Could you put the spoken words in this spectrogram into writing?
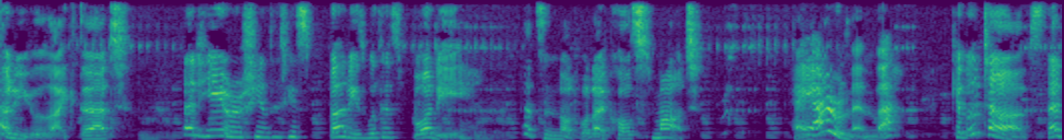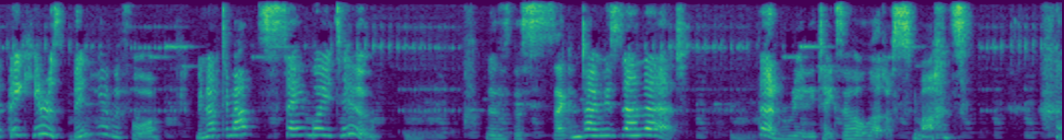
How do you like that? That hero shields his buddies with his body. That's not what I call smart. Hey, I remember. Kabutops, that big hero's been here before. We knocked him out the same way too. This is the second time he's done that. That really takes a whole lot of smarts.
